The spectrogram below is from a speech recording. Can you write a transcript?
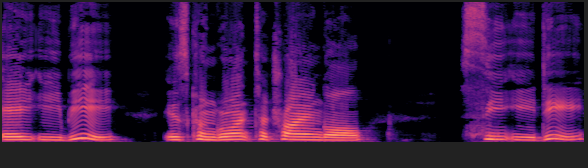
AEB is congruent to triangle CED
